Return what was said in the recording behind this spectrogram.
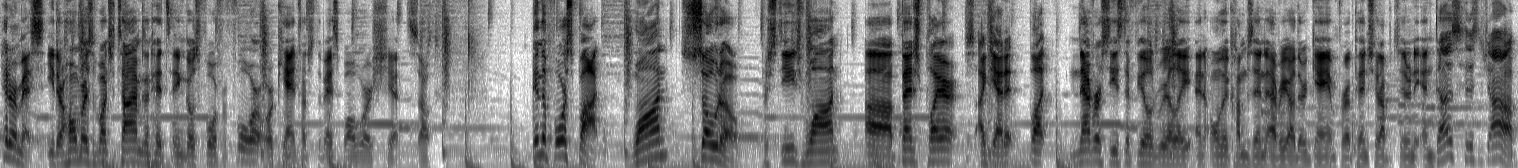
Hit or miss. Either homers a bunch of times and hits and goes four for four, or can't touch the baseball worth shit. So in the fourth spot, Juan Soto. Prestige Juan, uh, bench player. I get it, but never sees the field really and only comes in every other game for a pinch hit opportunity and does his job.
